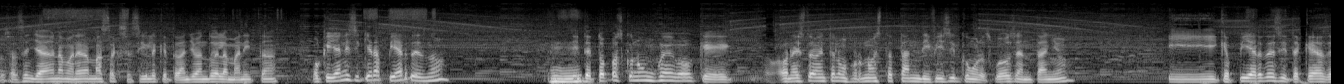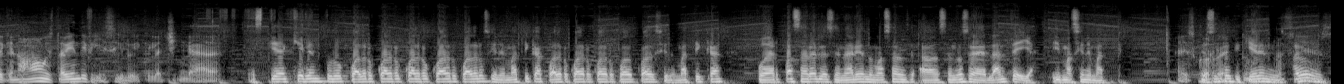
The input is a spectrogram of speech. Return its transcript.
los hacen ya de una manera más accesible que te van llevando de la manita. O que ya ni siquiera pierdes, ¿no? Y te topas con un juego que honestamente a lo mejor no está tan difícil como los juegos de antaño. Y que pierdes y te quedas de que no, está bien difícil, güey, que la chingada. Es que ya quieren puro cuadro, cuadro, cuadro, cuadro, cuadro, cinemática, cuadro, cuadro, cuadro, cuadro, cuadro, cinemática. Poder pasar el escenario nomás avanz- avanzándose adelante y ya. Y más cinemática. Es Eso es lo correcto. que quieren los juegos.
